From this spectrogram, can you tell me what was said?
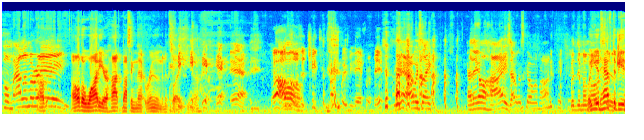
Home, Alamarine. All, all, the Wadi are hotboxing that room, and it's like, you know. yeah. Yeah, I thought oh. it was oh. a cheap Trump movie there for a bit. Yeah, I was like, are they all high? Is that what's going on? But the mimosas, well, you'd have to be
